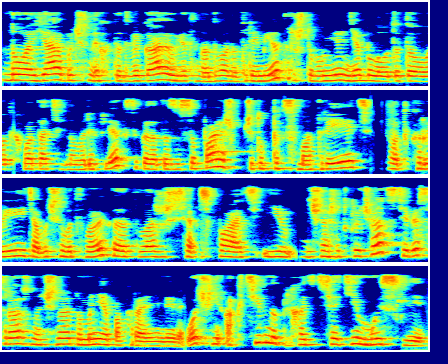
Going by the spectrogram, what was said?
но я обычно их отодвигаю где-то на 2-3 метра, чтобы у меня не было вот этого вот хватательного рефлекса, когда ты засыпаешь, что-то подсмотреть, что открыть. Обычно в этот момент, когда ты ложишься спать и начинаешь отключаться, тебе сразу начинают, ну мне, по крайней мере, очень активно приходить всякие мысли,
